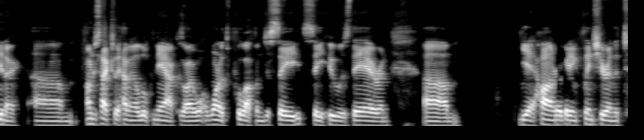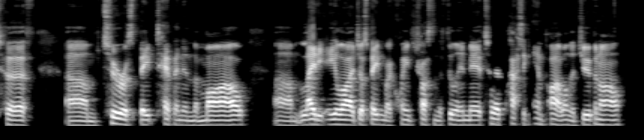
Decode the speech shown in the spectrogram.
you know, um, I'm just actually having a look now because I, w- wanted to pull up and just see see who was there, and um, yeah, Highland beating Flintshire in the turf. Um, Tourist beat Tepin in the mile. Um, Lady Eli just beaten by Queen's Trust in the fill-in mare. Turf Classic Empire won the juvenile.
